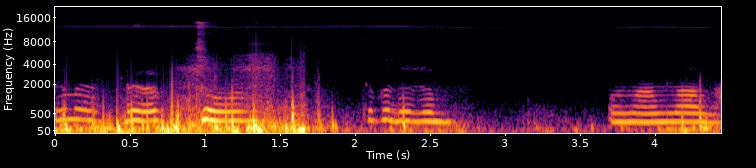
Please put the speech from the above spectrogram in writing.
Benim adım Berkan. Takılırım. Şöyle.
